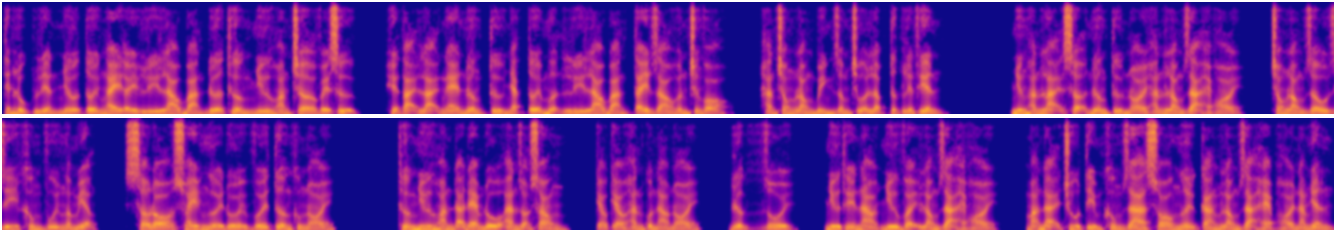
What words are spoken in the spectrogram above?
Tiết Lục liền nhớ tới ngày ấy Lý Lao Bản đưa thường như hoan trở về sự, hiện tại lại nghe nương tử nhắc tới mượn Lý Lao Bản tay giáo huấn chứng võ, hắn trong lòng bình dấm chua lập tức liền thiên. Nhưng hắn lại sợ nương tử nói hắn lòng dạ hẹp hòi, trong lòng giàu dĩ không vui ngậm miệng, sau đó xoay người đối với tưởng không nói. Thường như hoan đã đem đồ ăn dọn xong, kéo kéo hắn quần áo nói, được rồi, như thế nào như vậy lòng dạ hẹp hòi, mãn đại chu tìm không ra so ngươi càng lòng dạ hẹp hòi nam nhân.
